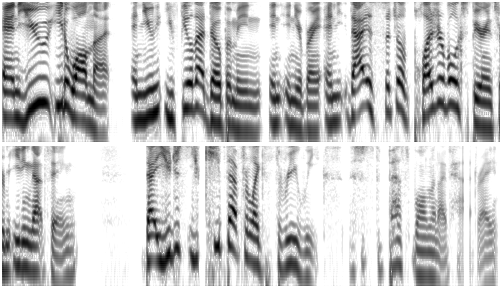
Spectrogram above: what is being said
And you eat a walnut and you you feel that dopamine in, in your brain. And that is such a pleasurable experience from eating that thing that you just you keep that for like three weeks. This is the best walnut I've had, right?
